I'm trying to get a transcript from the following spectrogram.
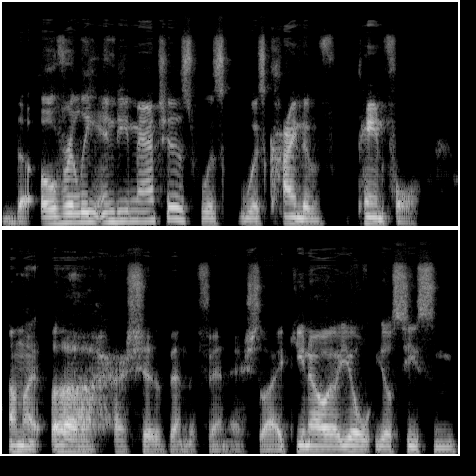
the overly indie matches was was kind of painful. I'm like, oh, I should have been the finish. Like, you know, you'll you'll see some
